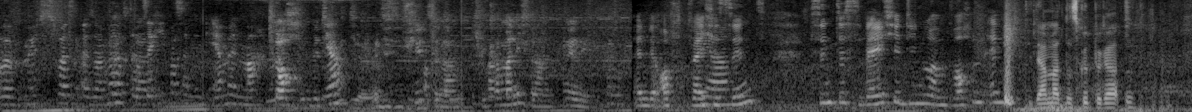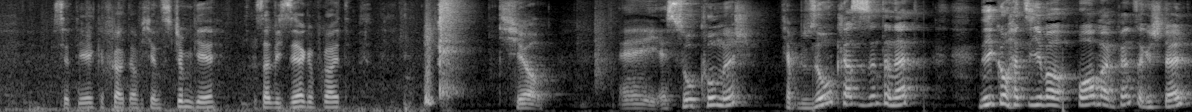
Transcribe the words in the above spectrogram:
Aber möchtest du was, also sollen wir tatsächlich was an den Ärmeln machen? Doch, bitte. Ja? Die sind viel zu lang. Die kann man nicht lang. Nee, nee. Ende oft welche Ja. sind. Sind es welche, die nur am Wochenende Die Dame hat uns gut beraten. Sie hat direkt gefragt, ob ich ins Gym gehe. Das hat mich sehr gefreut. Yo. Ey, ist so komisch. Ich habe so krasses Internet. Nico hat sich immer vor meinem Fenster gestellt,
